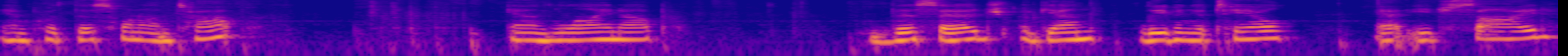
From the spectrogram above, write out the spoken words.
and put this one on top and line up this edge, again, leaving a tail at each side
